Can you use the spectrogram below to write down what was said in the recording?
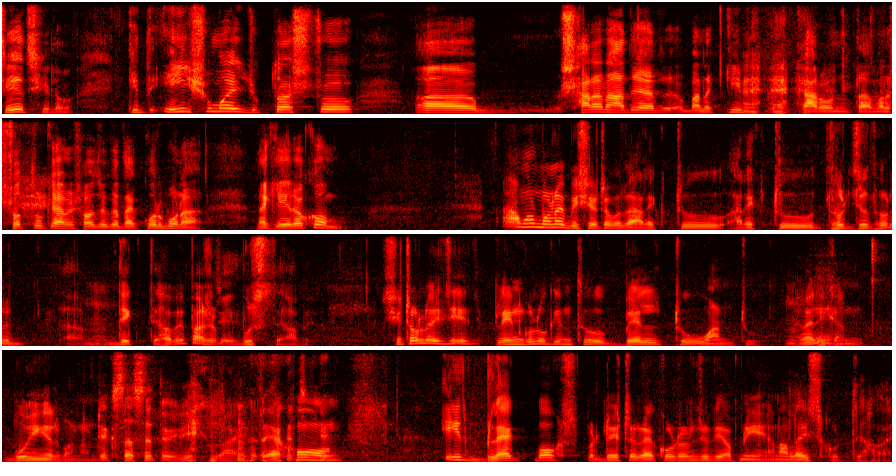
চেয়েছিল। কিন্তু এই সময় যুক্তরাষ্ট্র সাড়া না দেওয়ার মানে কি কারণটা? মানে শত্রুকে আমি সহযোগিতা করব না নাকি এরকম? আমার মনে হয় বিষয়টা বলে আরেকটু আরেকটু ধৈর্য ধরে দেখতে হবে বুঝতে হবে। সেটা হলো এই যে প্লেনগুলো কিন্তু bell two one two American বোয়িংয়ের বানানো। টেক্সাসে তৈরি। এখন এই ব্ল্যাক বক্স বা ডেটা রেকর্ডার যদি আপনি অ্যানালাইজ করতে হয়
